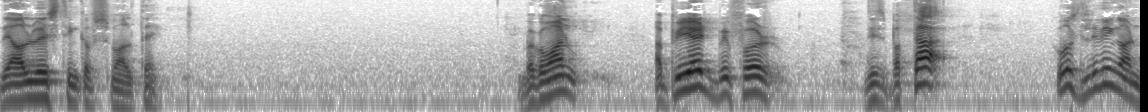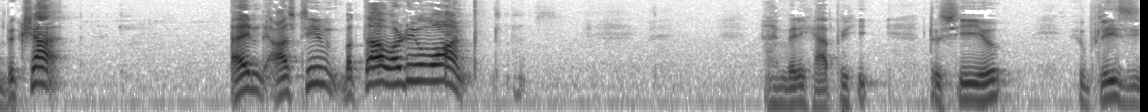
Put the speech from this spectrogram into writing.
They always think of small thing. Bhagavan appeared before this bhakta who was living on bhiksha and asked him, Bhakta, what do you want? I am very happy to see you. You please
